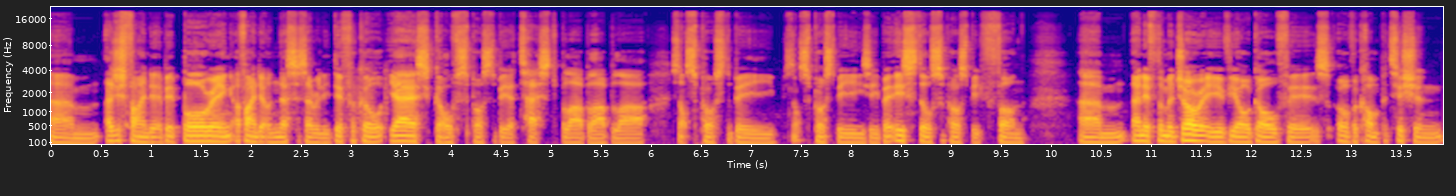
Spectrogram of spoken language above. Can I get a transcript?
Um, I just find it a bit boring. I find it unnecessarily difficult. Yes, golf's supposed to be a test, blah blah blah. It's not supposed to be. It's not supposed to be easy, but it is still supposed to be fun. Um, and if the majority of your golf is over competition,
